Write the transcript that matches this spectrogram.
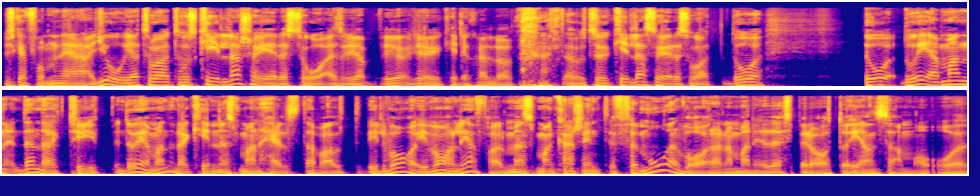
hur ska jag formulera det här? Jo, jag tror att hos killar så är det så, alltså jag, jag, jag är ju kille själv då, hos killar så är det så att då, då, då, är man den där typen, då är man den där killen som man helst av allt vill vara i vanliga fall, men som man kanske inte förmår vara när man är desperat och ensam och, och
